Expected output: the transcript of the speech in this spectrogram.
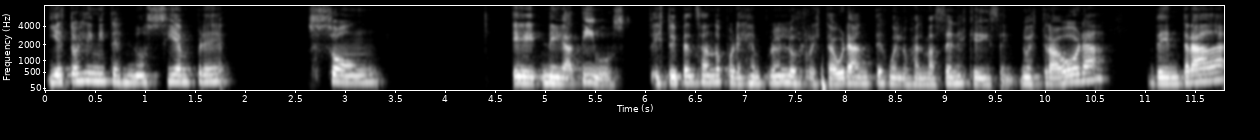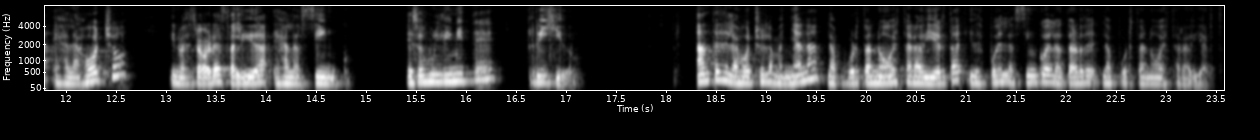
Y estos límites no siempre son eh, negativos. Estoy pensando, por ejemplo, en los restaurantes o en los almacenes que dicen, nuestra hora de entrada es a las 8 y nuestra hora de salida es a las 5. Eso es un límite rígido. Antes de las 8 de la mañana la puerta no va a estar abierta y después de las 5 de la tarde la puerta no va a estar abierta.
